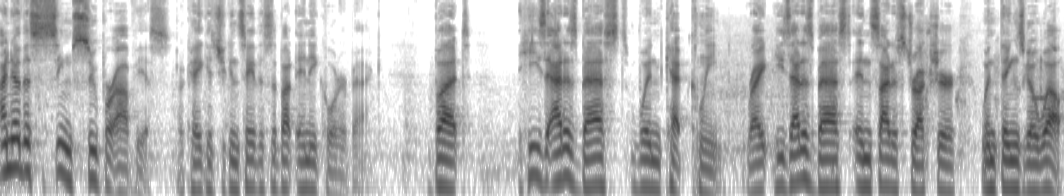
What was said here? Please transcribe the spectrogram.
I know this seems super obvious, okay? Because you can say this about any quarterback, but he's at his best when kept clean, right? He's at his best inside of structure when things go well.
